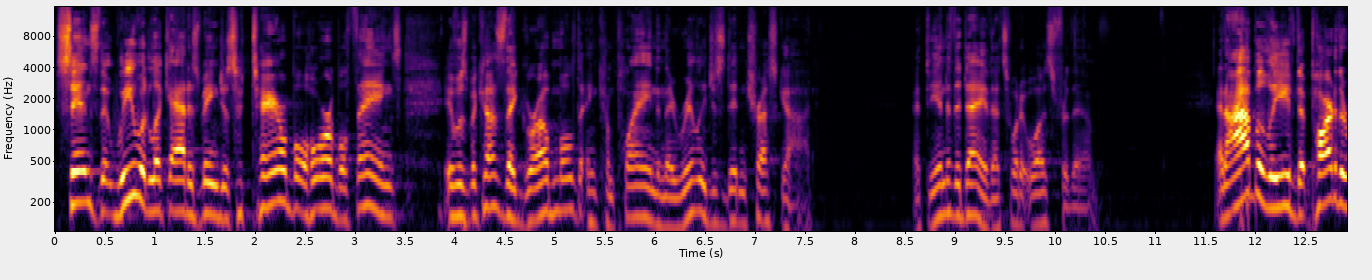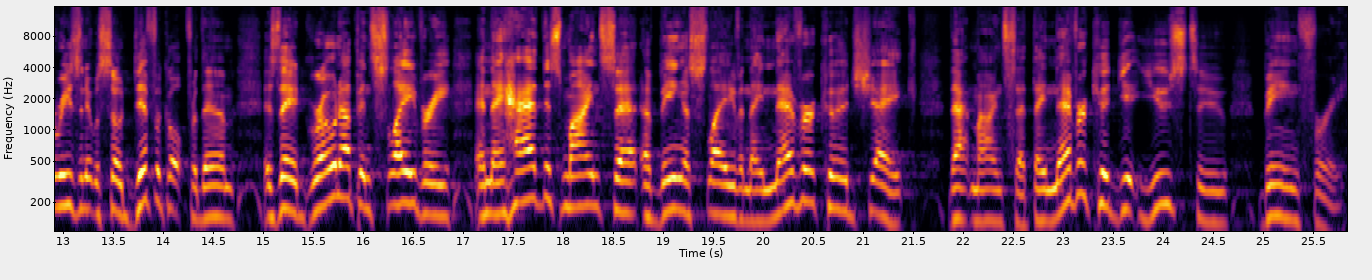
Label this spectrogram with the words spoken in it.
sins that we would look at as being just terrible, horrible things. It was because they grumbled and complained and they really just didn't trust God. At the end of the day, that's what it was for them. And I believe that part of the reason it was so difficult for them is they had grown up in slavery and they had this mindset of being a slave and they never could shake that mindset. They never could get used to being free.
